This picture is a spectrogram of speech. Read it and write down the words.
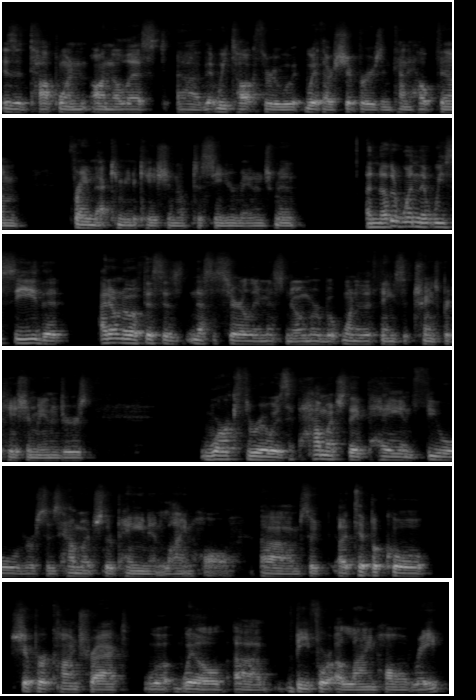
is a top one on the list uh, that we talk through with, our shippers and kind of help them frame that communication up to senior management. Another one that we see that I don't know if this is necessarily a misnomer, but one of the things that transportation managers work through is how much they pay in fuel versus how much they're paying in line haul. Um, so a typical shipper contract will, will uh, be for a line haul rate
